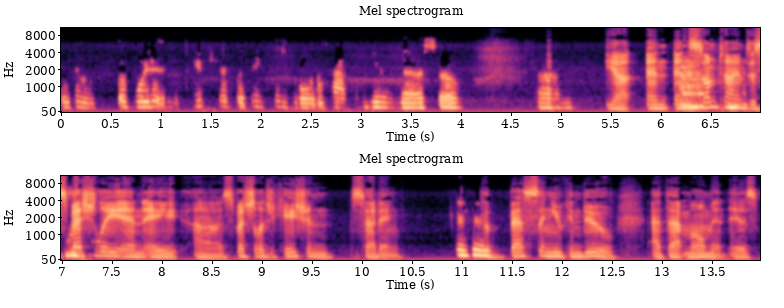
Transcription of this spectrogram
say to avoid it in the future, but these things will always happen here and there. So, um, Yeah, and and sometimes, especially in a uh, special education setting, mhm. the best thing you can do at that moment is,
